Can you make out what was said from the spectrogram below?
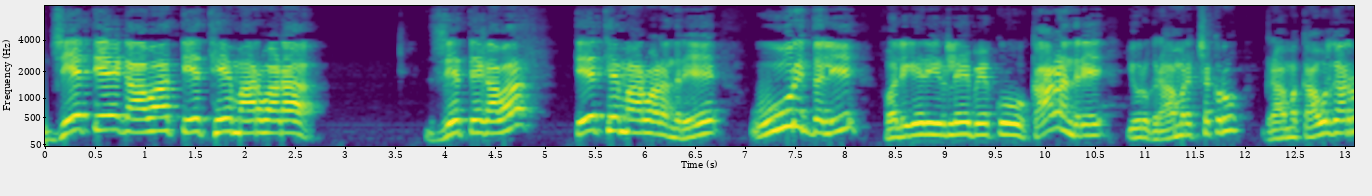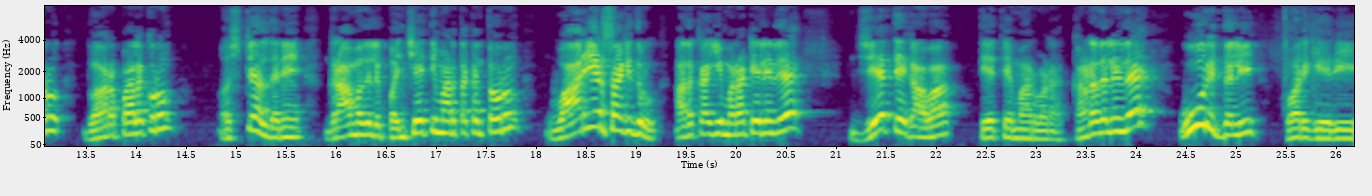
ಜೇತೆ ಗಾವ ತೇಥೆ ಮಾರ್ವಾಡ. ಜೇತೆ ಗಾವ ತೇಥೆ ಮಾರ್ವಾಡ ಅಂದ್ರೆ ಊರಿದ್ದಲ್ಲಿ ಹೊಲಿಗೇರಿ ಇರಲೇಬೇಕು. ಕಾರಣ ಅಂದರೆ ಇವರು ಗ್ರಾಮ ರಕ್ಷಕರು, ಗ್ರಾಮ ಕಾವಲುಗಾರರು, ದ್ವಾರಪಾಲಕರು. ಅಷ್ಟೇ ಅಲ್ಲದೆ ಗ್ರಾಮದಲ್ಲಿ ಪಂಚಾಯತಿ ಮಾಡ್ತಕ್ಕಂಥವ್ರು ವಾರಿಯರ್ಸ್ ಆಗಿದ್ರು. ಅದಕ್ಕಾಗಿ ಮರಾಠಿಯಲ್ಲಿ ಏನಿದೆ? ಜೇತೆ ಗಾವ, ತೇತೆ ಮಾರ್ವಾಡ. ಕನ್ನಡದಲ್ಲಿದೆ ಊರಿದ್ದಲ್ಲಿ ಹೊರಗೇರಿ.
